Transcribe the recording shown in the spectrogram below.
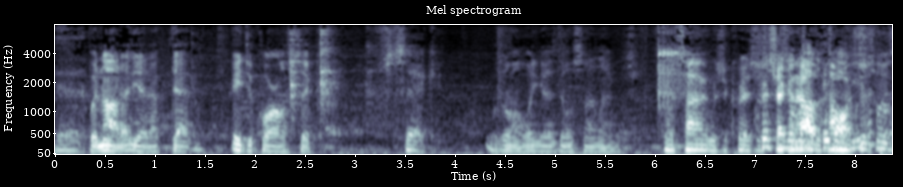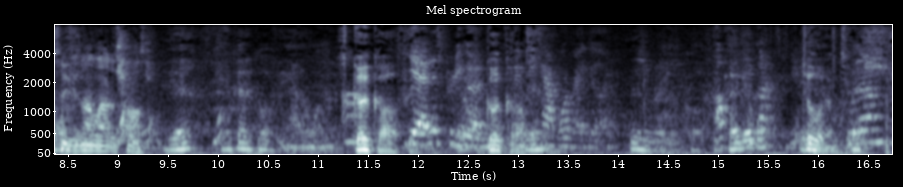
Yeah. But no, that, yeah, that, that Age of Quarrel sick. Sick. What's wrong? What are you guys doing sign language? Doing sign language to Chris. Chris Just is checking allowed out to how talk. much. Chris always thinks he's not allowed to talk. Yeah. What kind of coffee? It's good coffee. Yeah, it is pretty good. Good Good coffee. Decaf or regular. This is regular coffee. Can I get one? Two of them. two of them.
